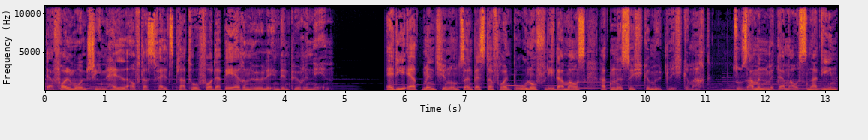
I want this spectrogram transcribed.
Der Vollmond schien hell auf das Felsplateau vor der Bärenhöhle in den Pyrenäen. Eddie Erdmännchen und sein bester Freund Bruno Fledermaus hatten es sich gemütlich gemacht. Zusammen mit der Maus Nadine,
